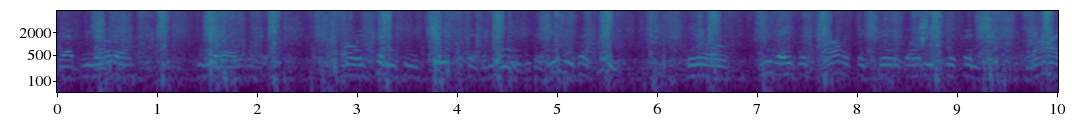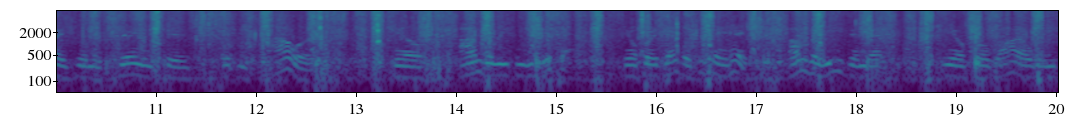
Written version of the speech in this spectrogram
that Briella, you know, was always coming to these spaces as a Mimi, because Mimi's like, hey, you know, you made this promise to experience all these different lives and experiences with these powers. You know, I'm the reason you did that. You know, for example, she's saying, hey, I'm the reason that, you know, for a while when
